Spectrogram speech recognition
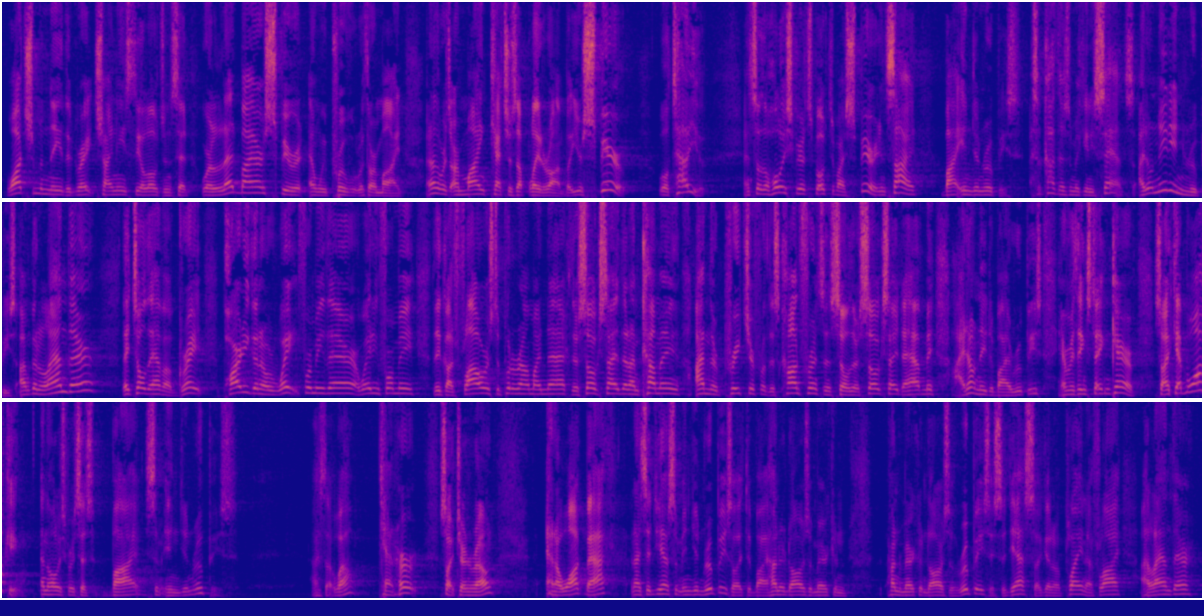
Watchman Nee, the great Chinese theologian, said, We're led by our spirit and we prove it with our mind. In other words, our mind catches up later on, but your spirit will tell you. And so the Holy Spirit spoke to my spirit inside buy Indian rupees. I said, God, that doesn't make any sense. I don't need Indian rupees. I'm going to land there. They told they have a great party going to wait for me there, waiting for me. They've got flowers to put around my neck. They're so excited that I'm coming. I'm their preacher for this conference, and so they're so excited to have me. I don't need to buy rupees. Everything's taken care of. So I kept walking, and the Holy Spirit says, Buy some Indian rupees. I thought, Well, can't hurt. So I turned around and I walked back, and I said, Do you have some Indian rupees? I'd like to buy $100 American, 100 American dollars of rupees. They said, Yes. So I get on a plane, I fly, I land there.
